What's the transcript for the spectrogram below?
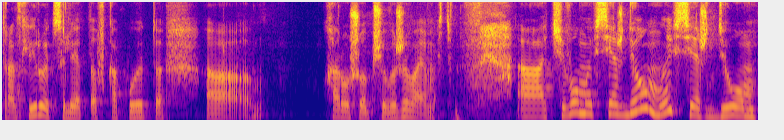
транслируется ли это в какую-то а, хорошую общую выживаемость. А, чего мы все ждем? Мы все ждем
